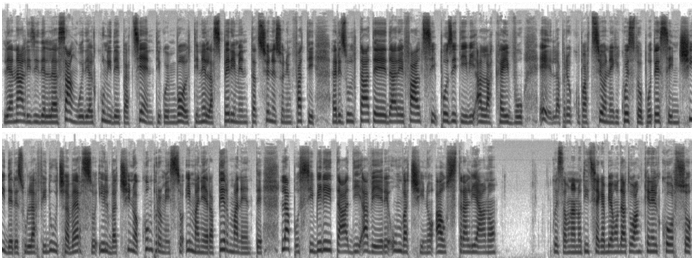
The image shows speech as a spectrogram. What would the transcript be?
Le analisi del sangue di alcuni dei pazienti coinvolti nella sperimentazione sono infatti risultate dare falsi positivi all'HIV e la preoccupazione che questo potesse incidere sulla la fiducia verso il vaccino ha compromesso in maniera permanente la possibilità di avere un vaccino australiano. Questa è una notizia che abbiamo dato anche nel corso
